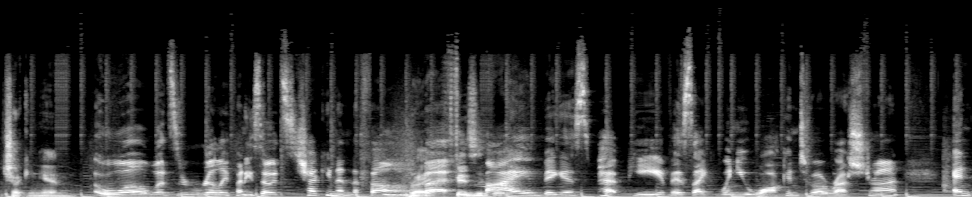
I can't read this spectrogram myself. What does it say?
checking in? Well, what's really funny, so it's checking in the phone, Right, but physically. my biggest pet peeve is like when you walk into a restaurant and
